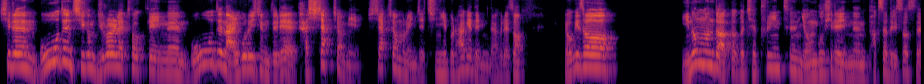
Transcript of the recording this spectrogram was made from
실은 모든 지금 뉴럴 네트워크에 있는 모든 알고리즘들의 다 시작점이에요. 시작점으로 이제 진입을 하게 됩니다. 그래서 여기서 이 논문도 아까 그 제프리 힌튼 연구실에 있는 박사들이 썼어요.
